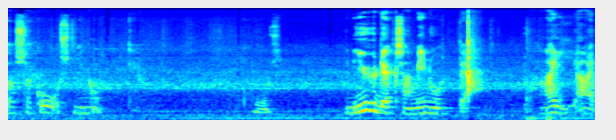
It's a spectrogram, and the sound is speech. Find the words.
Tossa kuusi minuuttia? Kuusi. Yhdeksän minuuttia. Ai ai.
